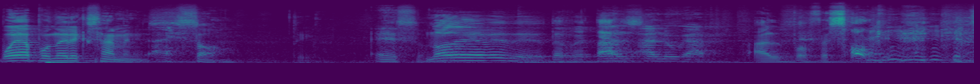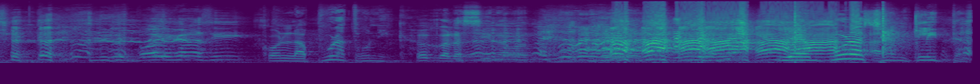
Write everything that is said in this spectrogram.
Voy a poner exámenes. Eso. Eso. No debe de, de retarse Al lugar. al profesor. Voy a llegar así con la pura túnica. No con nada más. Y en puras chanclitas.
